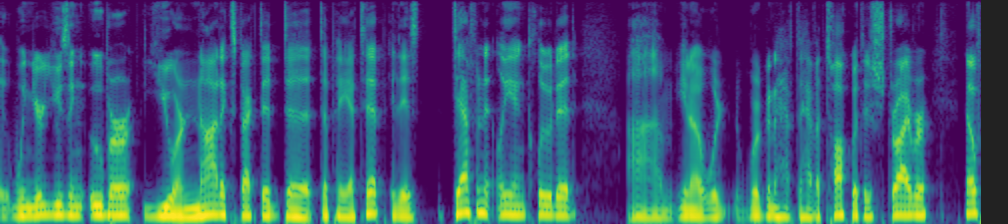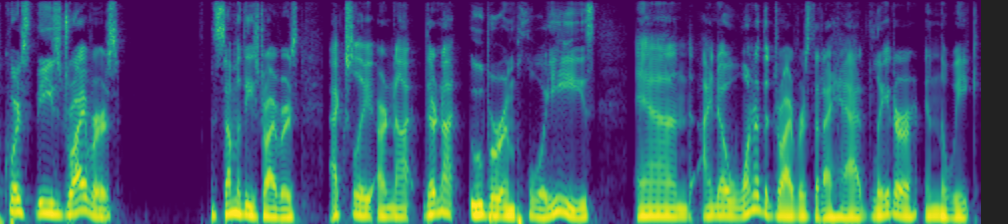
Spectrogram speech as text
when you're using Uber, you are not expected to, to pay a tip. It is definitely included. Um, you know, we're we're gonna have to have a talk with his driver. Now, of course, these drivers, some of these drivers actually are not they're not Uber employees. And I know one of the drivers that I had later in the week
